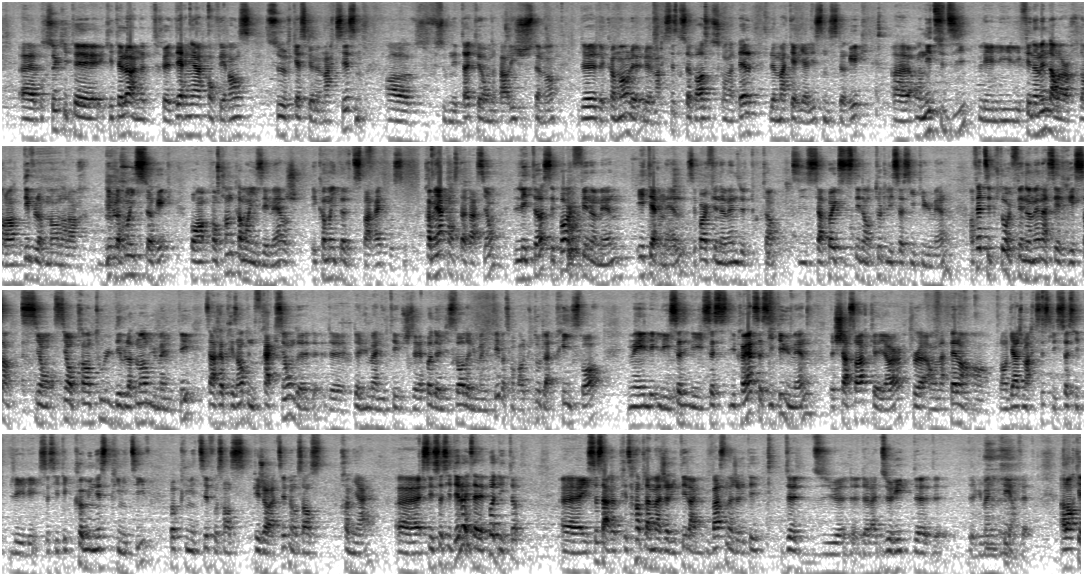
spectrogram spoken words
Pour ceux qui étaient, qui étaient là à notre dernière conférence sur qu'est-ce que le marxisme, euh, vous vous souvenez peut-être qu'on a parlé justement de, comment le, marxisme se base sur ce qu'on appelle le matérialisme historique. Euh, on étudie les, phénomènes dans leur, dans leur développement, dans leur développement historique, pour comprendre comment ils émergent et comment ils peuvent disparaître aussi. Première constatation, l'État, ce n'est pas un phénomène éternel, ce n'est pas un phénomène de tout temps. Ça n'a pas existé dans toutes les sociétés humaines. En fait, c'est plutôt un phénomène assez récent. Si on, si on prend tout le développement de l'humanité, ça représente une fraction de, de, l'humanité. Je ne dirais pas de l'histoire de l'humanité parce qu'on parle plutôt de la préhistoire, mais les, les, les, premières sociétés humaines de chasseurs-cueilleurs, on appelle en, langage marxiste les, les, sociétés communistes primitives, pas primitives au sens péjoratif, mais au sens première. Euh, ces sociétés-là, elles n'avaient pas d'État. Euh, et ça, ça représente la majorité, la vaste majorité de, de, la durée de, l'humanité, en fait. Alors,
